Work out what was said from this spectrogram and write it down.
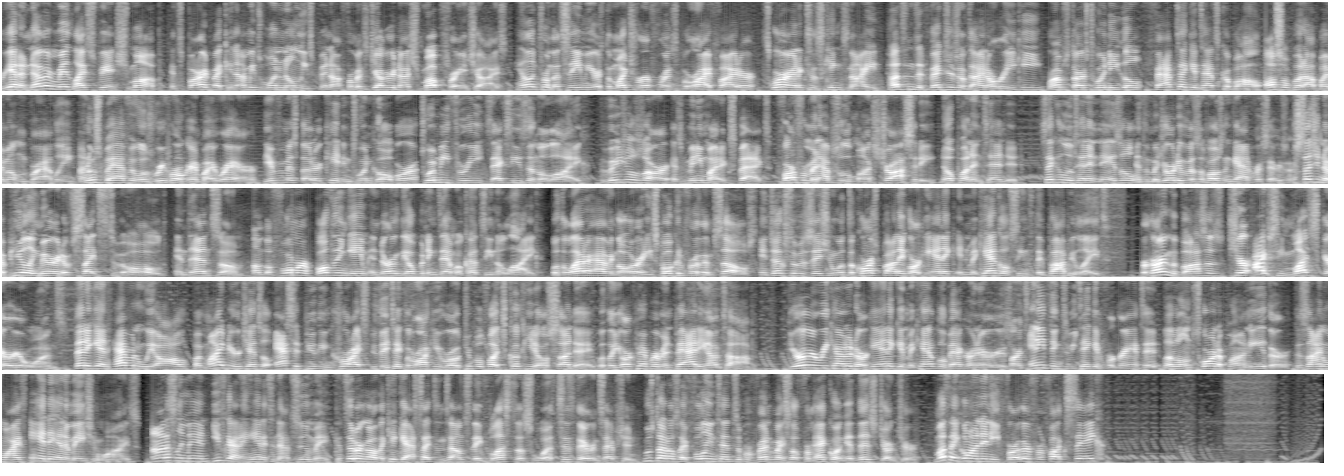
For yet another mid-lifespan shmup, inspired by Konami's one and only spin-off from its juggernaut shmup franchise, hailing from the same year as the much-referenced Burai Fighter, Square Enix's King's Knight, Hudson's Adventures of Dino Riki, Romstar's Twin Eagle, Fabtek and Tats Cabal, also put out by Milton Bradley, on whose behalf it was reprogrammed by Rare, the infamous Thunder Kid and Twin Cobra, TwinBee 3, Xexyz and the like. The visuals are, as many might expect, far from an absolute monstrosity, no pun intended. Second Lieutenant Nazal and the majority of his opposing adversaries are such an appealing myriad of sights to behold, and then some. On the former, both in game and during the opening demo cutscene alike, with the latter having already spoken for themselves in juxtaposition with the corresponding organic and mechanical scenes they populate. Regarding the bosses, sure, I've seen much scarier ones. Then again, haven't we all? But my dear gentle acid puking Christ, do they take the Rocky Road triple fudge cookie dough sundae with a York peppermint patty on top? The earlier recounted organic and mechanical background areas aren't anything to be taken for granted, let alone scorned upon either, design-wise and animation-wise. Honestly, man, you've got to hand it to Natsume, considering all the kick-ass sights and sounds they've blessed us with since their inception, whose titles I fully intend to prevent myself from echoing at this juncture. Must I go on any further for fuck's sake?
